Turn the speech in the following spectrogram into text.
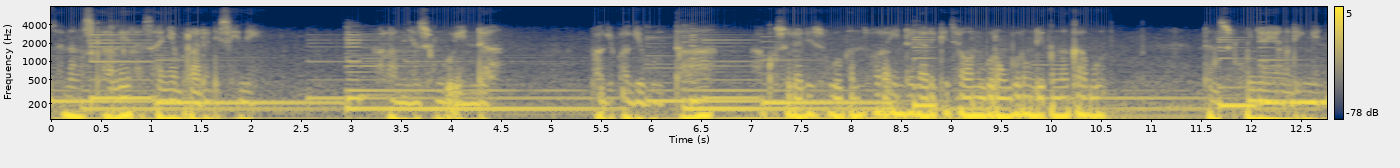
Senang sekali rasanya berada di sini. Alamnya sungguh indah. Pagi-pagi buta, aku sudah disuguhkan suara indah dari kicauan burung-burung di tengah kabut dan suhunya yang dingin.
